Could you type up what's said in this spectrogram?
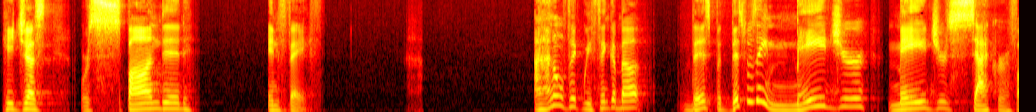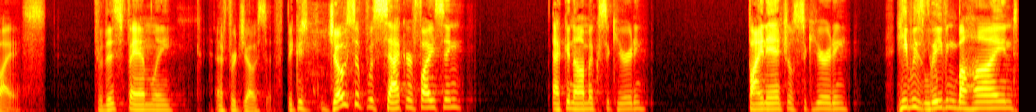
He just responded in faith. And I don't think we think about this, but this was a major, major sacrifice for this family and for Joseph. Because Joseph was sacrificing economic security, financial security. He was leaving behind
